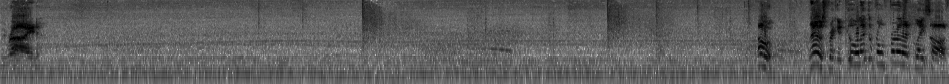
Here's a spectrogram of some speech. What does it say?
We ride. Oh, that was freaking cool. I like to throw front of that place off.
